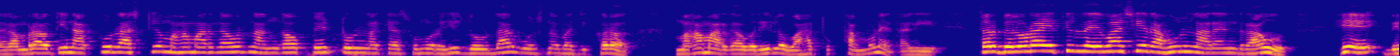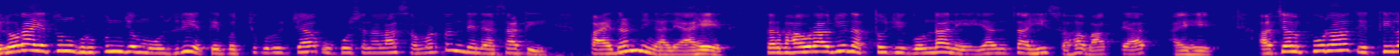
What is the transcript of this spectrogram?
तर अमरावती नागपूर राष्ट्रीय महामार्गावर नांदगाव पेठ टोलनाक्यासमोरही जोरदार घोषणाबाजी करत महामार्गावरील वाहतूक थांबवण्यात आली. तर बेलोरा येथील रहिवासी राहुल नारायण राऊत हे बेलोरा येथून गुरुकुंज मोझरी येथे बच्चू गुरुच्या उपोषणाला समर्थन देण्यासाठी पायदळ निघाले आहेत. तर भाऊरावजी नत्थोजी गोंडाने यांचाही सहभाग त्यात आहे. अचलपूर येथील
